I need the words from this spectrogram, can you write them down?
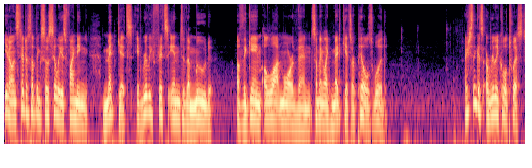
you know, instead of something so silly as finding medkits, it really fits into the mood of the game a lot more than something like medkits or pills would. I just think it's a really cool twist.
